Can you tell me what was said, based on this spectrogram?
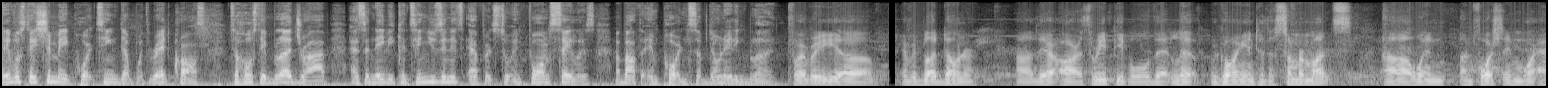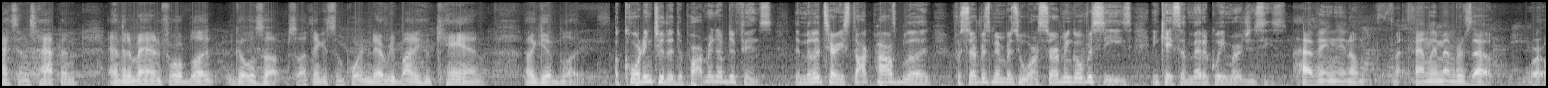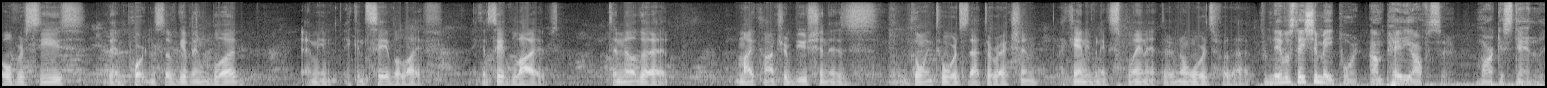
Naval Station Mayport teamed up with Red Cross to host a blood drive as the Navy continues in its efforts to inform sailors about the importance of donating blood. For every, uh, every blood donor, uh, there are three people that live. We're going into the summer months uh, when unfortunately more accidents happen and the demand for blood goes up. So I think it's important to everybody who can uh, give blood. According to the Department of Defense, the military stockpiles blood for service members who are serving overseas in case of medical emergencies. Having, you know, family members that were overseas, the importance of giving blood, I mean, it can save a life. It can save lives. To know that my contribution is going towards that direction, I can't even explain it. There are no words for that. From Naval Station Mayport, I'm Petty Officer Marcus Stanley.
